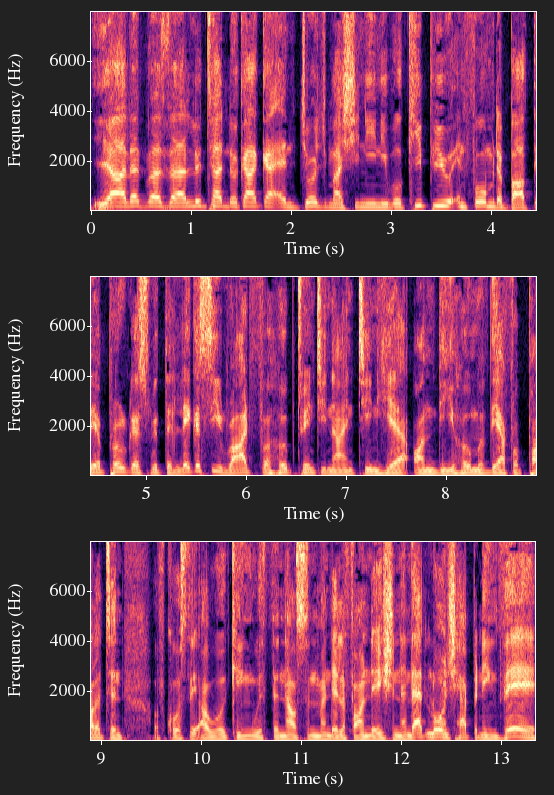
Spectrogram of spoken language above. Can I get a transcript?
Yeah, that was uh, Luthando Kaka and George Mashinini. We'll keep you informed about their progress with the Legacy Ride for Hope 2019 here on the home of the Afropolitan. Of course, they are working with the Nelson Mandela Foundation, and that launch happening there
